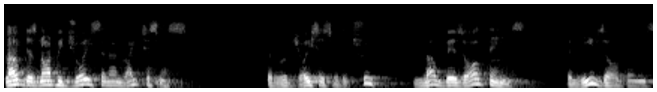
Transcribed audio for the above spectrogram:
Love does not rejoice in unrighteousness, but rejoices with the truth. Love bears all things, believes all things,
